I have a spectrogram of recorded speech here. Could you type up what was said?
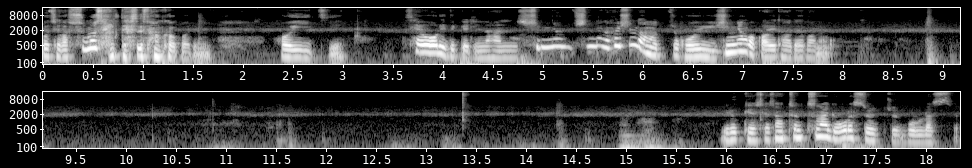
이거 제가 스무 살 때 쓰던 거거든요. 거의 이제 세월이 느껴지는 한 10년, 10년 훨씬 넘었죠. 거의 20년 가까이 다 돼가는 거. 이렇게 세상 튼튼하게 오래 쓸 줄 몰랐어요.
